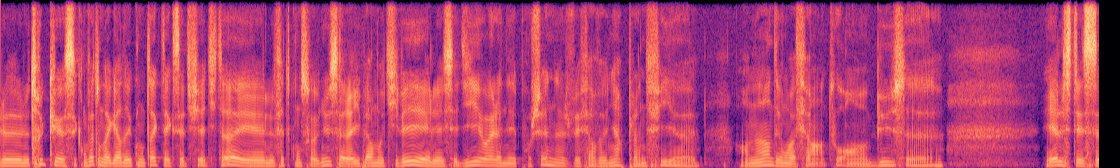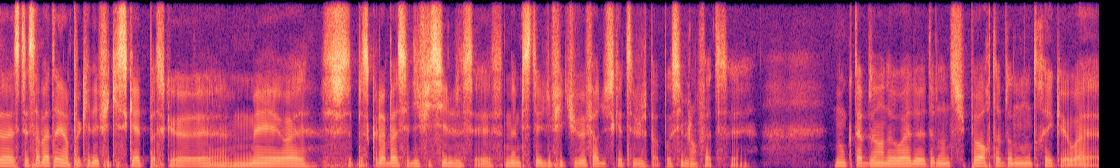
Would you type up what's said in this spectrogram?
le, truc, c'est qu'en fait, on a gardé contact avec cette fille Atita et le fait qu'on soit venu, ça l'a hyper motivée. Et elle s'est dit, ouais, l'année prochaine, je vais faire venir plein de filles euh, en Inde et on va faire un tour en bus. euh. Et elle, c'était sa, sa bataille un peu qu'il y ait des filles qui skatent parce que, mais ouais, c'est parce que là-bas c'est difficile. Même si t'es une fille que tu veux faire du skate, c'est juste pas possible en fait. Donc t'as besoin de, ouais, de, t'as besoin de support, t'as besoin de montrer que ouais,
